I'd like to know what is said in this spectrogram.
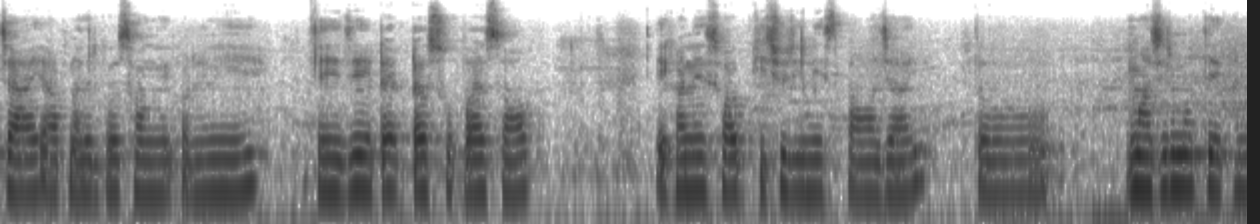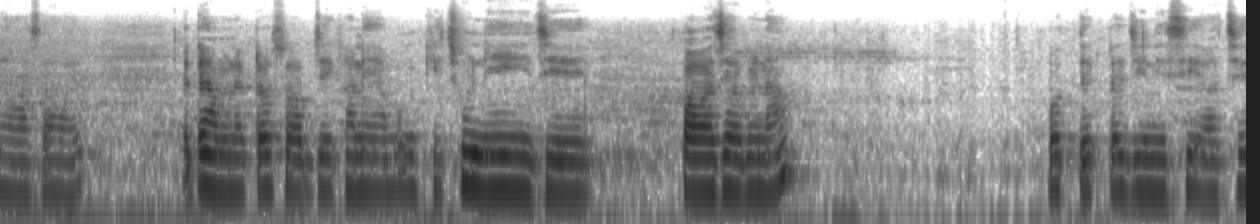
যাই আপনাদেরকেও সঙ্গে করে নিয়ে। এই যে এটা একটা সুপার শপ, এখানে সব কিছু জিনিস পাওয়া যায়। তো মাঝের মধ্যে এখানে আসা হয়। এটা এমন একটা শপ যেখানে এমন কিছু নেই যে পাওয়া যাবে না। প্রত্যেকটা জিনিসই আছে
